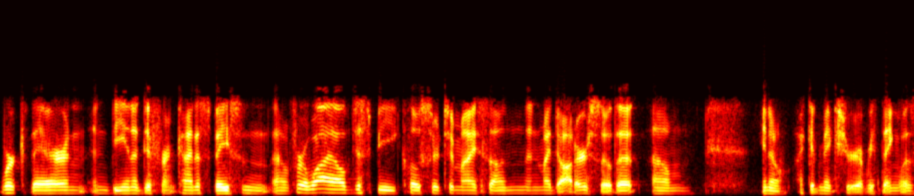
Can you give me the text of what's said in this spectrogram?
work there and, and be in a different kind of space and uh, for a while just be closer to my son and my daughter so that um, you know I could make sure everything was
